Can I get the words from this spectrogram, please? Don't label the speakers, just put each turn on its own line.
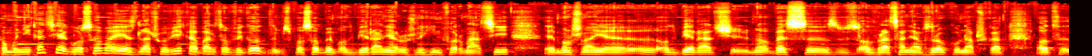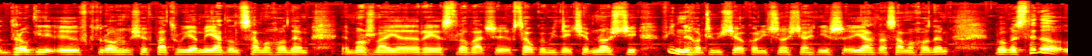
Komunikacja głosowa jest dla człowieka bardzo wygodnym sposobem odbierania różnych informacji. E, Można je e, odbierać no, bez e, odwracania wzroku, na przykład od drogi, w którą się wpatrujemy jadąc samochodem. Można je rejestrować w całkowitej ciemności, w innych oczywiście okolicznościach niż jazda samochodem. Wobec tego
